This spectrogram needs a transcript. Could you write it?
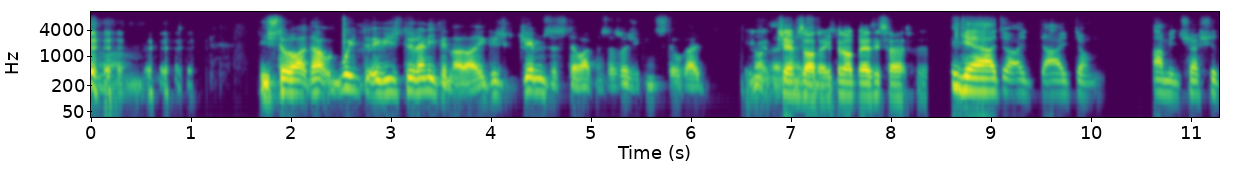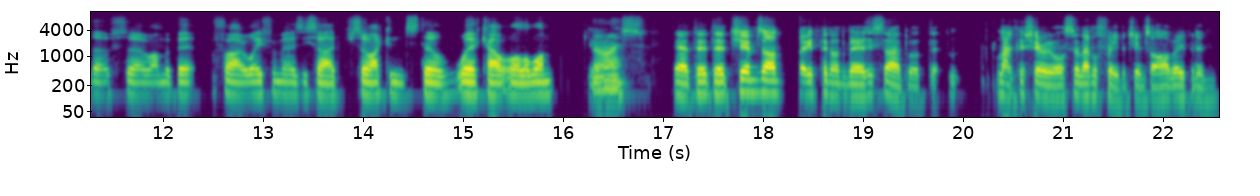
Um, you still like that? What you do- If you just doing anything like that, because gyms are still open, so I suppose you can still go. Gyms aren't is- open on Merseyside. Yeah, I don't, I, I don't. I'm in Cheshire though, so I'm a bit far away from Merseyside, so I can still work out all I want. Nice. Yeah, the, the gyms aren't open on the Merseyside, but the, Lancashire are also level three, but gyms are open in Ch-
